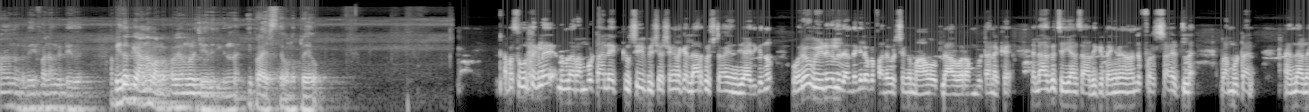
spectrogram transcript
കാണുന്നുണ്ടല്ലോ ഈ ഫലം കിട്ടിയത്. അപ്പോൾ ഇതൊക്കെയാണ് വളപ്രയോഗങ്ങൾ ചെയ്തിരിക്കുന്നത്. ഈ പ്രായസത്തെ വളപ്രയോഗം. അപ്പോൾ സുഹൃത്തുക്കളെ നമ്മുടെ റംബുട്ടാന്റെ കൃഷി വിശേഷങ്ങളൊക്കെ എല്ലാവർക്കും ഇഷ്ടമായി എന്ന് വിചാരിക്കുന്നു. ഓരോ വീടുകളിൽ എന്തെങ്കിലുമൊക്കെ ഫലവൃക്ഷങ്ങൾ മാവോ പ്ലാവോ റംബുട്ടാനൊക്കെ എല്ലാവർക്കും ചെയ്യാൻ സാധിക്കട്ടെ. എങ്ങനെ നല്ല ഫ്രഷ് ആയിട്ടുള്ള റംബുട്ടാൻ എന്താണ്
